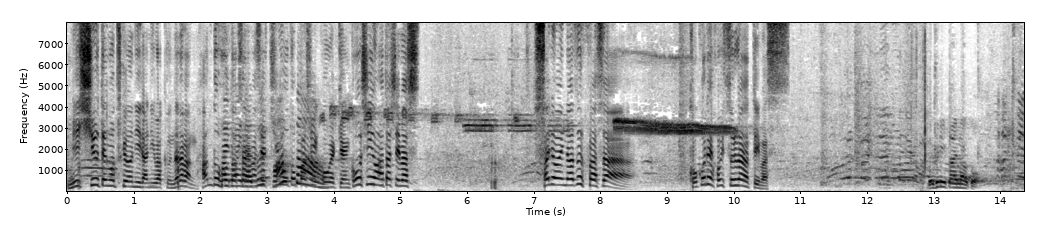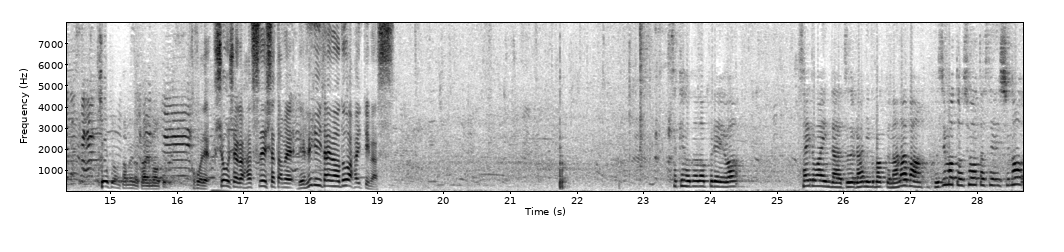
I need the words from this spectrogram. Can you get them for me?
ウン。密集点をつくようにランニング枠7番ハンドオフを託されまして中央突破し攻撃権更新を果たしています。サイドワインダーズファーストダウン。ここでホイッスルが鳴っています。レフェリータイムアウト。負傷者のためのタイムアウトです。ここで負傷者が発生したためレフェリータイムアウトが入っています先ほどのプレーはサイドワインダーズランニングバック7番藤本翔太選手の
